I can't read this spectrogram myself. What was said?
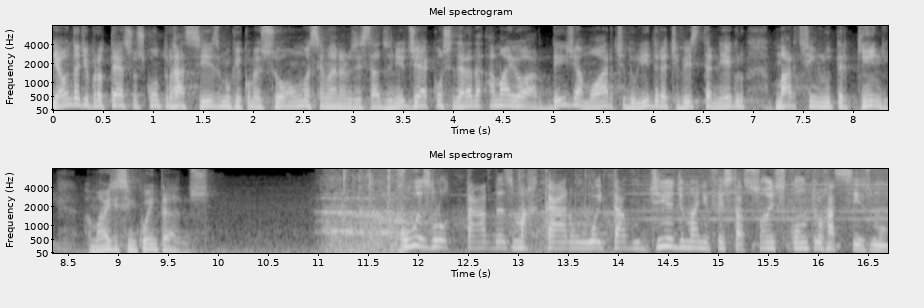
E a onda de protestos contra o racismo que começou há uma semana nos Estados Unidos já é considerada a maior desde a morte do líder ativista negro Martin Luther King, há mais de 50 anos. Ruas lotadas marcaram o oitavo dia de manifestações contra o racismo.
